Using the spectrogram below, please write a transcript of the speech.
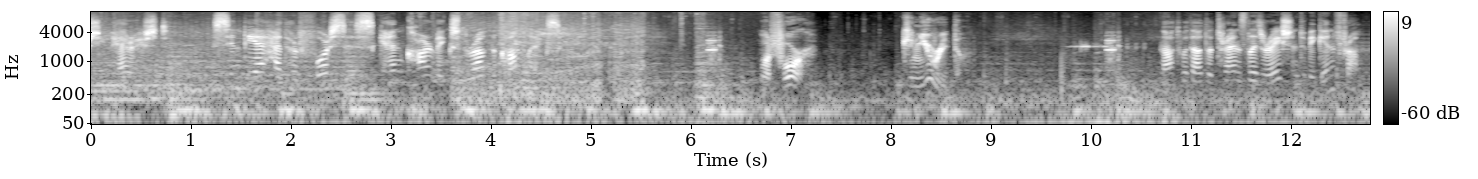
Before she perished, Cynthia had her forces scan carvings throughout the complex. What for? Can you read them? Not without the transliteration to begin from.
